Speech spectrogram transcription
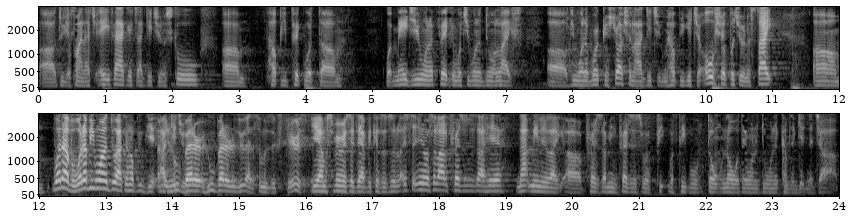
Uh, do your financial aid package. I get you in school. Um, help you pick what um, what major you want to pick and what you want to do in life. Uh, if you want to work construction, I'll get you help you get your OSHA, put you in a site. Um, whatever, whatever you want to do, I can help you get. I I get who you. better who better to do that? Someone who's experienced it. Yeah, I'm experienced at that because it's, a, it's you know it's a lot of prejudices out here. Not meaning like uh, prejudice. I mean prejudice with pe- with people don't know what they want to do when it comes to getting a job.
